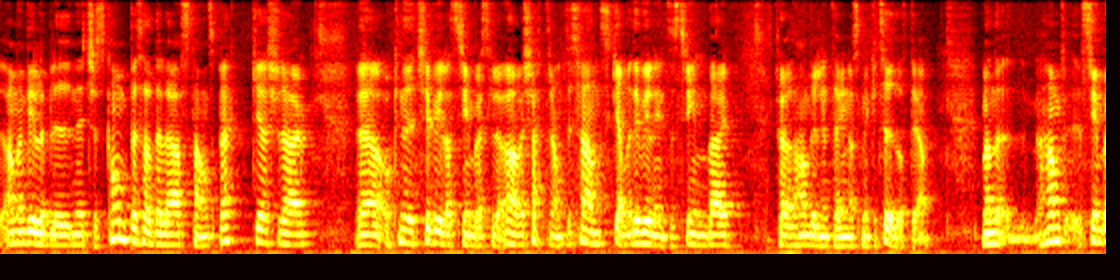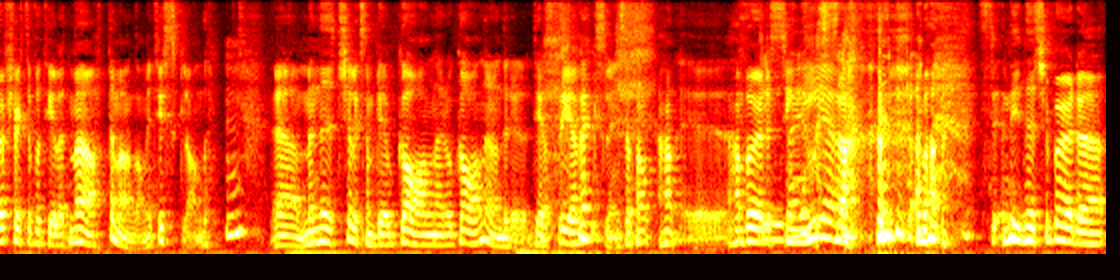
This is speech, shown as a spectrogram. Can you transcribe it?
ja, ville bli Nietzsches kompis, hade läst hans böcker sådär. Eh, och Nietzsche ville att Strindberg skulle översätta dem till svenska, men det ville inte Strindberg, för att han ville inte ägna så mycket tid åt det. Men eh, han, Strindberg försökte få till ett möte mellan dem i Tyskland. Mm. Eh, Men Nietzsche liksom blev galnare och galnare under deras brevväxling. Så han, han, han började signera... Nietzsche började...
